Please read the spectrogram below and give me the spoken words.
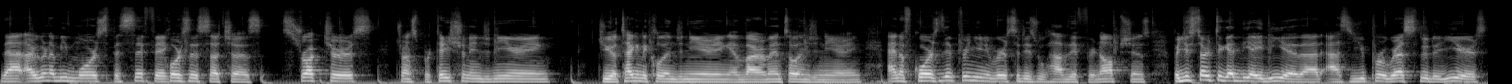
that are gonna be more specific, courses such as structures, transportation engineering, geotechnical engineering, environmental engineering, and of course different universities will have different options, but you start to get the idea that as you progress through the years,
